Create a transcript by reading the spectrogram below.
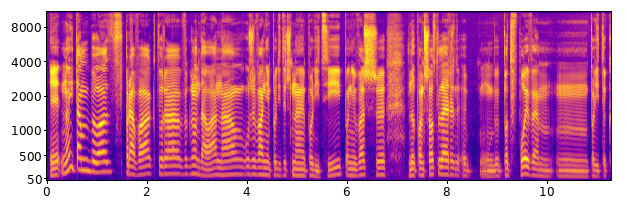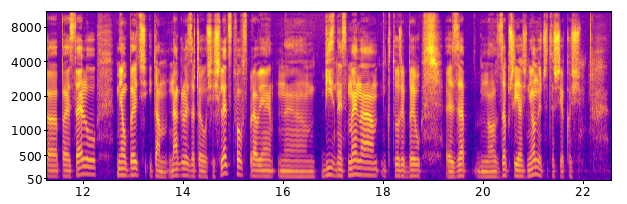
Y, no i tam była sprawa, która wyglądała na używanie polityczne policji, ponieważ y, no, pan Schossler y, pod wpływem um, polityka PSL-u miał być i tam nagle zaczęło się śledztwo w sprawie um, biznesmena, który był za, no, zaprzyjaźniony, czy też jakoś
